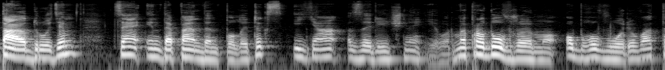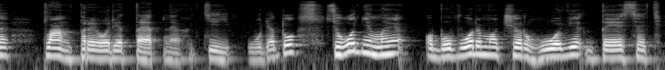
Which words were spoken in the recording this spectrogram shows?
Вітаю, друзі! Це Independent Politics і я Зарічний Ігор. Ми продовжуємо обговорювати план пріоритетних дій уряду. Сьогодні ми обговоримо чергові 10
